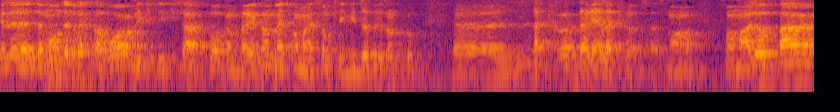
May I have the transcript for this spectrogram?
que le, monde devrait savoir, mais qui ne savent pas, comme par exemple l'information que les médias présentent pas. Euh, la crosse derrière la crosse. À ce moment-là, par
